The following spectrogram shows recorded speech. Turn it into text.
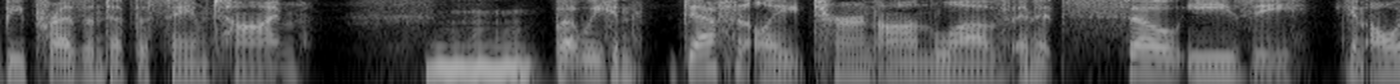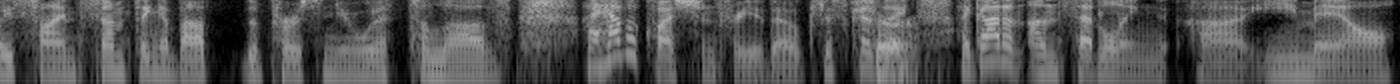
be present at the same time. Mm-hmm. But we can definitely turn on love, and it's so easy. You can always find something about the person you're with to love. I have a question for you, though, just because sure. I, I got an unsettling uh, email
